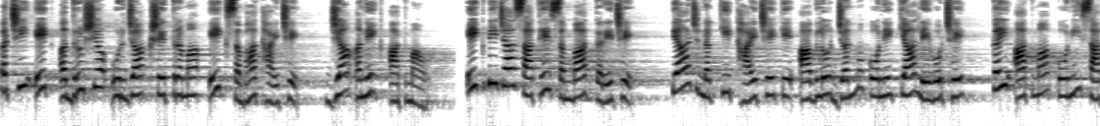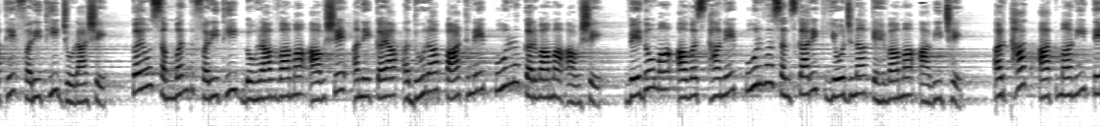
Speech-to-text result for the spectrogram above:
પછી એક અદૃશ્ય ઊર્જા ક્ષેત્રમાં એક સભા થાય છે, જ્યાં અનેક આત્માઓ એકબીજા સાથે સંવાદ કરે છે. ત્યાં જ નક્કી થાય છે કે આગલો જન્મ કોને ક્યાં લેવો છે, કઈ આત્મા કોની સાથે ફરીથી જોડાશે, કયો સંબંધ ફરીથી દોહરાવવામાં આવશે અને કયા અધૂરા પાઠને પૂર્ણ કરવામાં આવશે. વેદોમાં અવસ્થાને પૂર્વ સંસ્કારિક યોજના કહેવામાં આવી છે. અર્થાત આત્માની તે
